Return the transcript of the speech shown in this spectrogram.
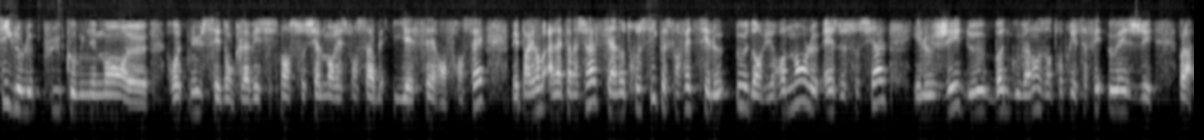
sigle le plus communément euh, retenu, c'est donc l'investissement socialement responsable ISR en français. Mais par exemple, à l'international, c'est un autre sigle, parce qu'en fait, c'est le E d'environnement, le S de social et le G de bonne gouvernance d'entreprise. Ça fait ESG. Voilà.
